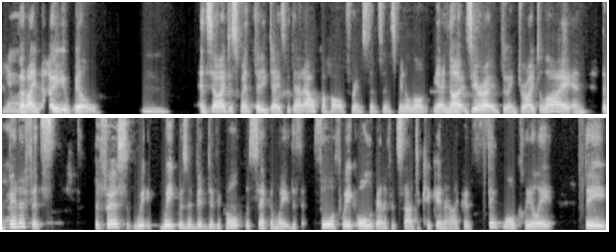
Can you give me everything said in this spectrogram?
yeah. but I know you will. Mm. And so I just went 30 days without alcohol, for instance, and it's been a long, yeah, no, zero doing dry July. And the yeah. benefits, the first week, week was a bit difficult. The second week, the th- fourth week, all the benefits started to kick in and I could think more clearly. The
